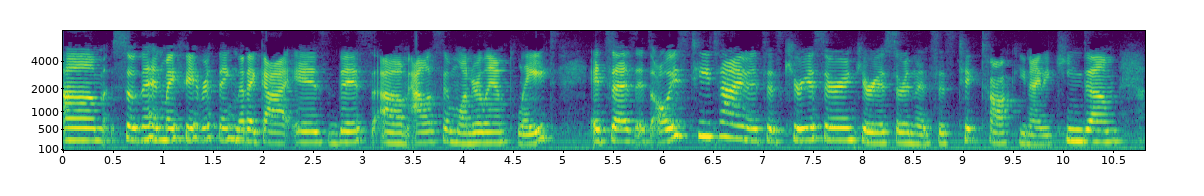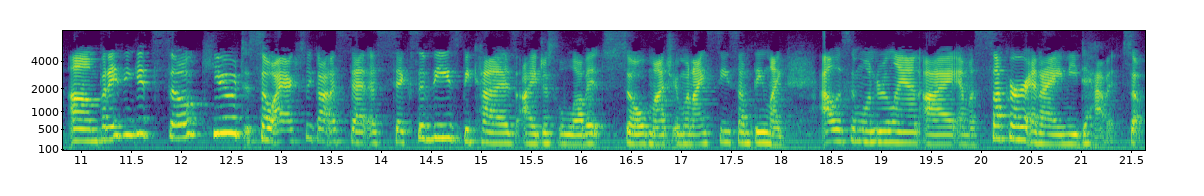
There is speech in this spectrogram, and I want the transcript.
Um, so then my favorite thing that I got is this um, Alice in Wonderland plate. It says it's always tea time. It says Curiouser and Curiouser and then it says TikTok United Kingdom. Um, but I think it's so cute. So I actually got a set of six of these because I just love it so much. And when I see something like Alice in Wonderland, I am a sucker and I need to have it. So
